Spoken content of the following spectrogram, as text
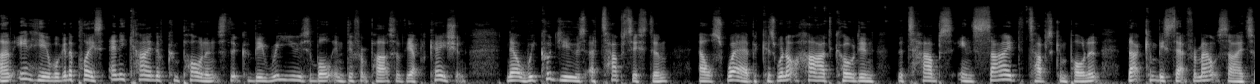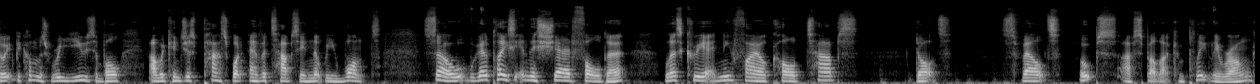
And in here, we're going to place any kind of components that could be reusable in different parts of the application. Now, we could use a tab system elsewhere because we're not hard coding the tabs inside the tabs component. That can be set from outside, so it becomes reusable and we can just pass whatever tabs in that we want. So we're going to place it in this shared folder. Let's create a new file called tabs.svelte. Oops, I've spelled that completely wrong.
